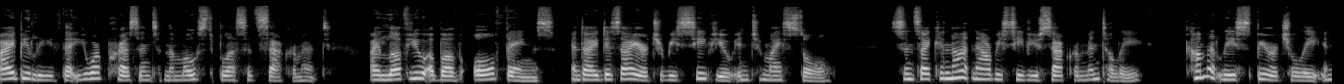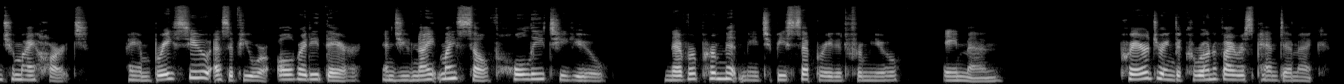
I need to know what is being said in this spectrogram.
I believe that you are present in the most blessed sacrament. I love you above all things, and I desire to receive you into my soul. Since I cannot now receive you sacramentally, come at least spiritually into my heart. I embrace you as if you were already there and unite myself wholly to you. Never permit me to be separated from you. Amen. Prayer during the coronavirus pandemic.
